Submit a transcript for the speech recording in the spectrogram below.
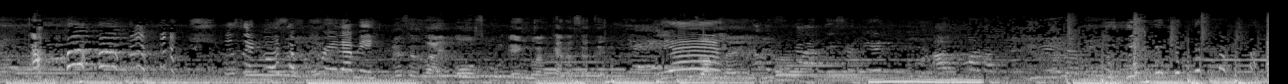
You said go some afraid of me. This is like old school England kind of setting. Yeah. This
